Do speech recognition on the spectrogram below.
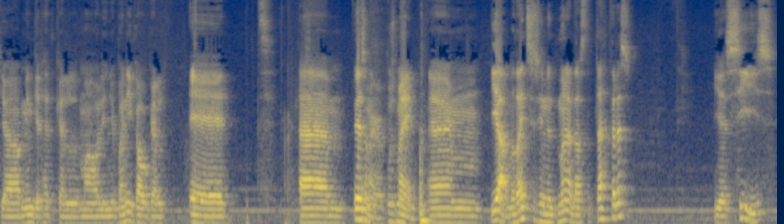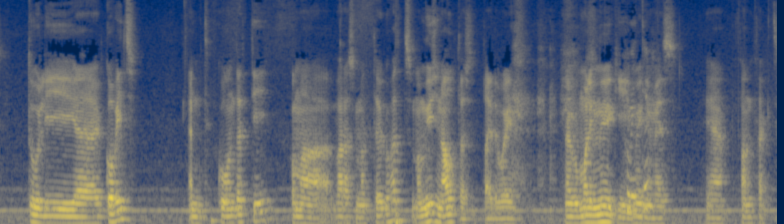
ja mingil hetkel ma olin juba nii kaugel, et ähm, ühesõnaga, kus ma jäin ähm,. ja ma tantsisin nüüd mõned aastad Tähteres. ja siis tuli äh, Covid, and koondati oma varasemalt töökohalt, ma müüsin autosid by the way nagu ma olin müügi, müügimees. jah, fun fact,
